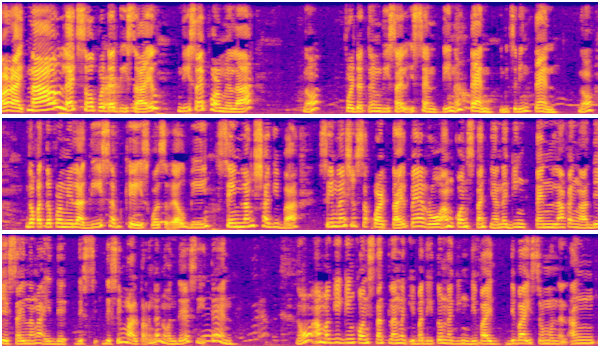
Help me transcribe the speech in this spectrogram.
Alright, now let's solve for the decile. Decile formula, no? For the term decile is centi, no? 10. Ibig sabihin 10, no? Look at the formula. D sub K is equals to LB. Same lang siya, di ba? Same lang siya sa quartile, pero ang constant niya, naging 10 lang. Kaya nga, decile na nga, eh, de, dec, decimal. Parang ganun, deci, 10. No? Ang magiging constant lang, nag-iba dito, naging divide, divisor mo na, ang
